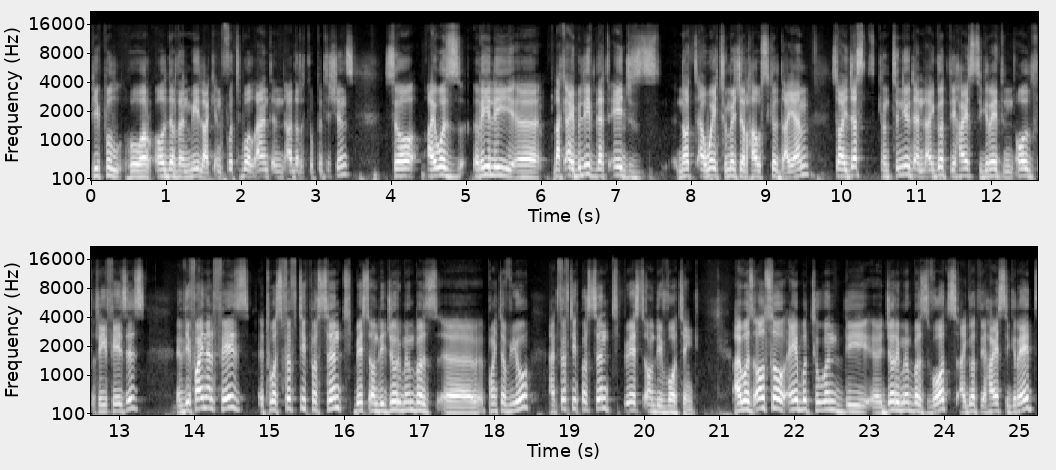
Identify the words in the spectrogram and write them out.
people who are older than me, like in football and in other competitions. So I was really uh, like I believe that age is not a way to measure how skilled I am. So I just continued and I got the highest grade in all three phases. In the final phase, it was 50% based on the jury members' uh, point of view and 50% based on the voting. I was also able to win the uh, jury members' votes. I got the highest grade.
